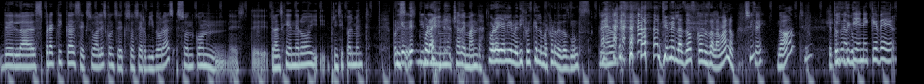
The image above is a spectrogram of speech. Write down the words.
de las prácticas sexuales con sexoservidoras son con este transgénero y, principalmente. Porque Entonces, de- por ahí- mucha demanda. Por ahí alguien me dijo, es que es lo mejor de dos mundos. Claro. Tiene las dos cosas a la mano, Sí. Sí. ¿no? sí. Entonces y no digo, tiene que ver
